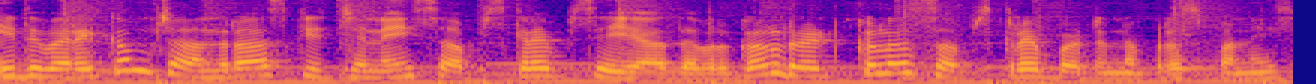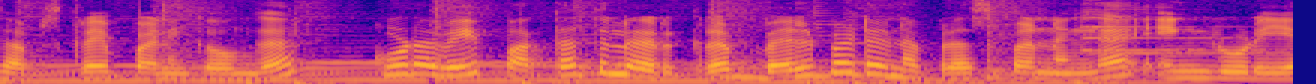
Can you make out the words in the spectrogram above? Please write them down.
இது வரைக்கும் சந்திராஸ் கிச்சனை சப்ஸ்கிரைப் செய்யாதவர்கள் ரெட் கலர் சப்ஸ்கிரைப் பட்டனை ப்ரெஸ் பண்ணி சப்ஸ்கிரைப் பண்ணிக்கோங்க. கூடவே பக்கத்தில் இருக்கிற பெல் பட்டனை ப்ரெஸ் பண்ணுங்க. எங்களுடைய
